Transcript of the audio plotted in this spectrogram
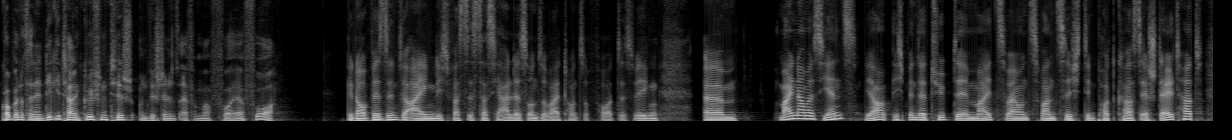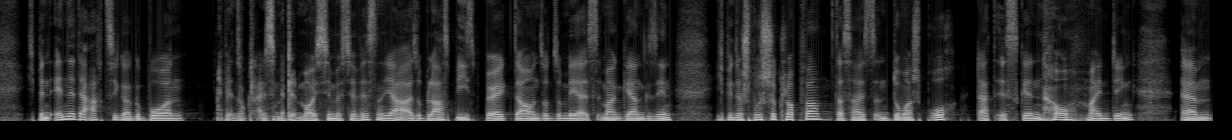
Kommt mit uns an den digitalen Küchentisch und wir stellen uns einfach mal vorher vor. Genau, wer sind wir eigentlich? Was ist das hier alles und so weiter und so fort. Deswegen, ähm, mein Name ist Jens, ja, ich bin der Typ, der im Mai 22 den Podcast erstellt hat. Ich bin Ende der 80er geboren. Ich bin so ein kleines Mittelmäuschen, müsst ihr wissen, ja. Also Blast Beast, Breakdowns und so mehr ist immer gern gesehen. Ich bin der Sprücheklopfer, das heißt ein dummer Spruch, das ist genau mein Ding. Ähm,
